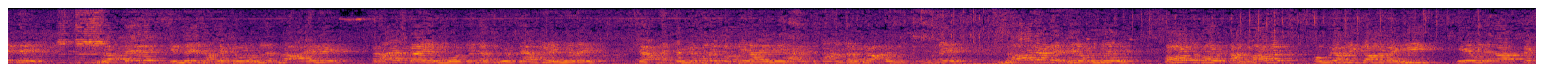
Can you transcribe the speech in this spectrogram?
ਇੱਥੇ ਸਾਡੇ, ਜਿੰਨੇ ਸਾਡੇ ਕੌਂਸਲਰ ਭਰਾ ਆਏ ਨੇ ਰਾਜ ਕਾਏ ਮੌਜੂਦ ਅਸੂਰ ਸਾਹਿਬ ਦੀ ਆਈਆਂ ਨੇ। ਸ਼ਹਿਰ ਦੇ ਚੰਗੇ ਭਲੇ ਬੰਦੇ ਆਏ ਨੇ, ਸਾਡੇ ਦੁਕਾਨਦਾਰ ਭਰਾ ਨੇ ਮਜ਼ਦੂਰ ਨੇ। ਸਾਰਿਆਂ ਦੇ ਇੱਥੇ ਆਉਂਦੇ ਬਹੁਤ ਬਹੁਤ ਧੰਨਵਾਦ। ਔਰ ਅਗਲੀ ਕਾਰਵਾਈ ਇਹ ਉਹਨਾਂ ਦਾ ਪਿੱਠ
